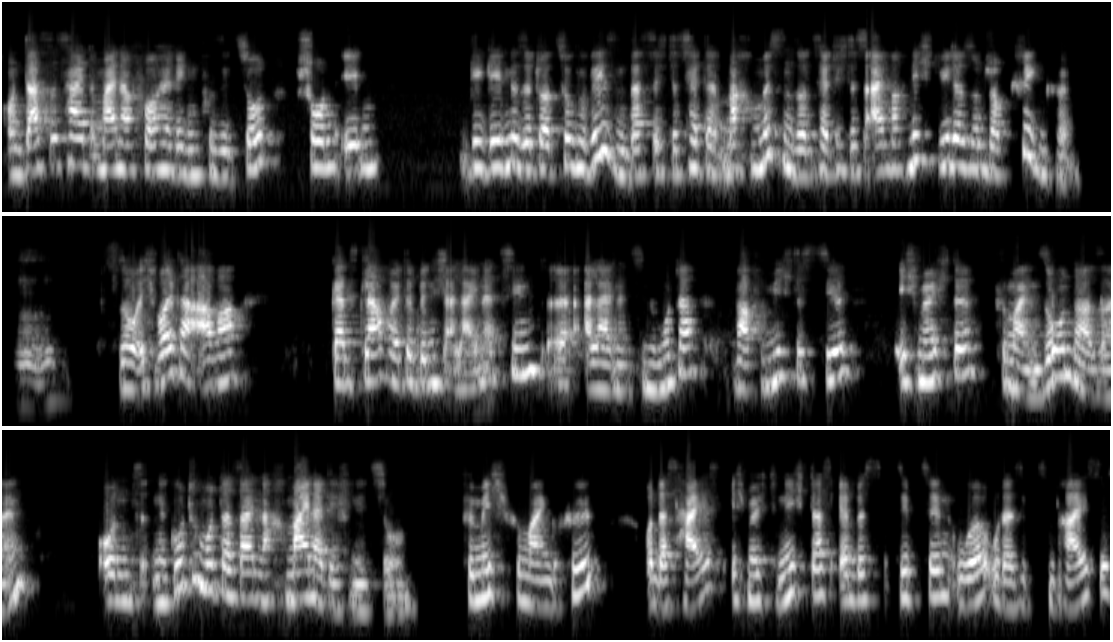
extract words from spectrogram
Und das ist halt in meiner vorherigen Position schon eben gegebene Situation gewesen, dass ich das hätte machen müssen, sonst hätte ich das einfach nicht wieder so einen Job kriegen können. Mhm. So, ich wollte aber ganz klar, heute bin ich alleinerziehend, äh, alleinerziehende Mutter, war für mich das Ziel, ich möchte für meinen Sohn da sein und eine gute Mutter sein nach meiner Definition. Für mich, für mein Gefühl. Und das heißt, ich möchte nicht, dass er bis 17 Uhr oder 17.30 Uhr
